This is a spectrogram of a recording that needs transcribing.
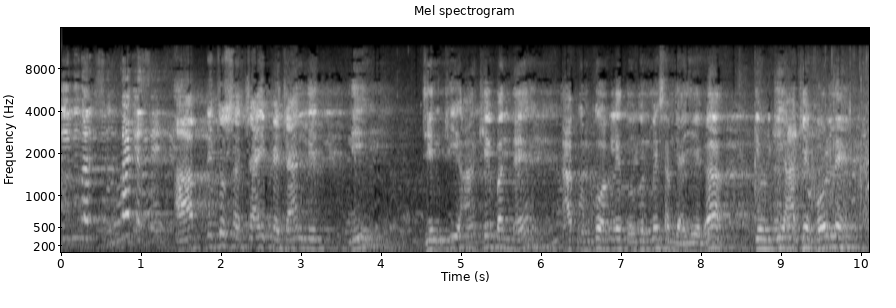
भी वर्ग सुनता कैसे? आपने तो सच्चाई पहचान ली ली। जिनकी आँखें बंद है आप उनको अगले दो दिन में समझाइएगा कि उनकी आँखें खोल लें।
